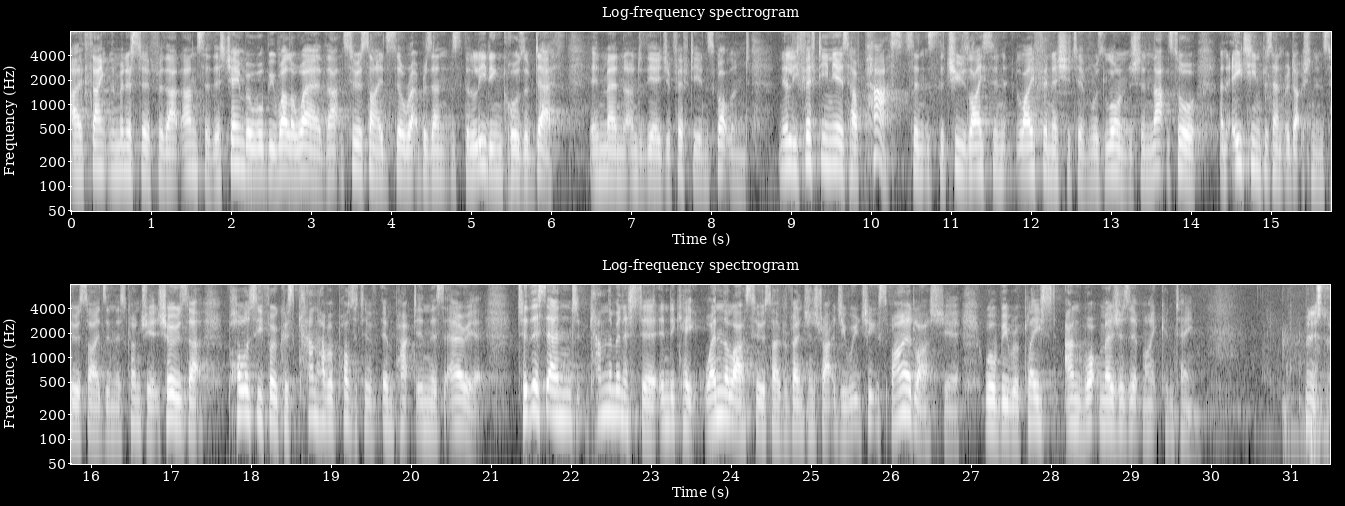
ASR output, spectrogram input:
I thank the Minister for that answer. This chamber will be well aware that suicide still represents the leading cause of death in men under the age of 50 in Scotland. Nearly 15 years have passed since the Choose Life initiative was launched, and that saw an 18% reduction in suicides in this country. It shows that policy focus can have a positive impact in this area. To this end, can the Minister indicate when the last suicide prevention strategy, which expired last year, will be replaced and what measures it might contain? Minister.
